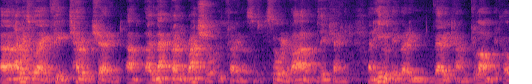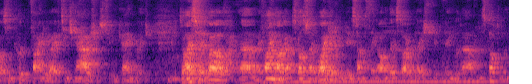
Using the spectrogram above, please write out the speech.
Uh, and I went away feeling terribly ashamed. And I met Brendan Bradshaw, who's a famous sort of historian of Ireland, who was in Cambridge. And he was being very, very kind of glum because he couldn't find a way of teaching Irish history in Cambridge. So I said, well, um, if I mug up Scotland, why don't we do something on the historic relationship of England, Ireland and Scotland?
